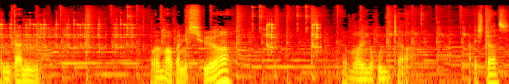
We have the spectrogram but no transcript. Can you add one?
Und dann wollen wir aber nicht höher. Wir wollen runter. Reicht das?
